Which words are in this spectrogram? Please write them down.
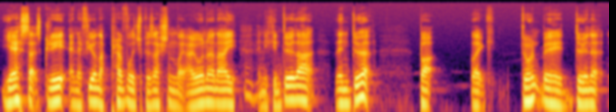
Yes, that's great. And if you're in a privileged position like Iona and I, Mm-hmm. and you can do that, then do it. But like, don't be doing it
